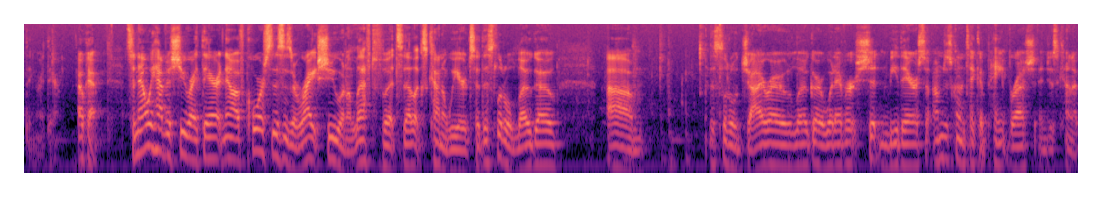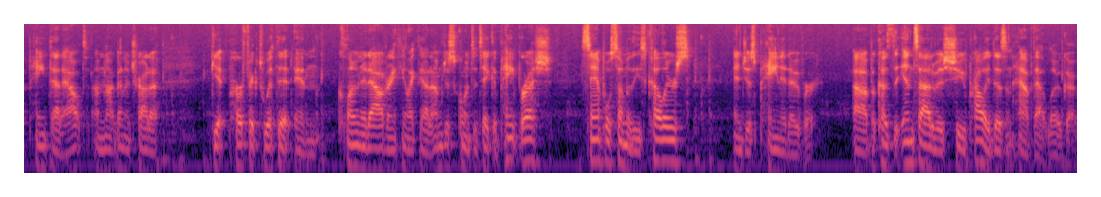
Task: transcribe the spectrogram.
thing right there. Okay, so now we have a shoe right there. Now, of course, this is a right shoe on a left foot, so that looks kind of weird. So this little logo, um, this little gyro logo or whatever shouldn't be there. So I'm just going to take a paintbrush and just kind of paint that out. I'm not going to try to get perfect with it and clone it out or anything like that. I'm just going to take a paintbrush, sample some of these colors, and just paint it over. Uh, because the inside of his shoe probably doesn't have that logo.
